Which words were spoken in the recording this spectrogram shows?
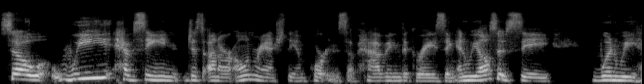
So we have seen just on our own ranch the importance of having the grazing, and we also see when we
